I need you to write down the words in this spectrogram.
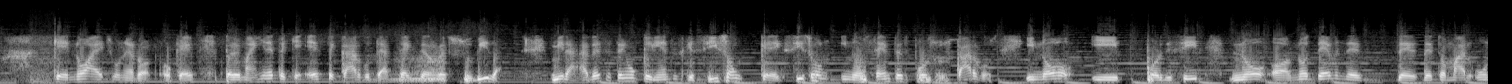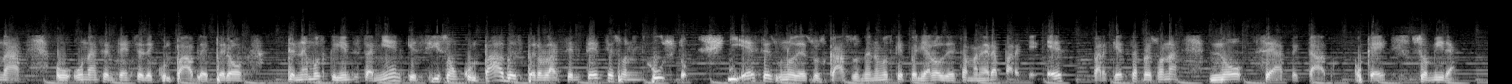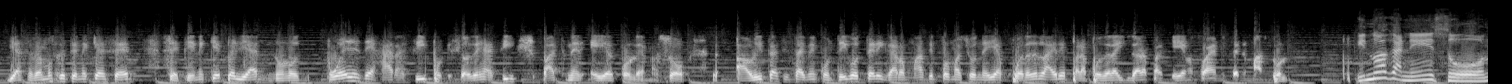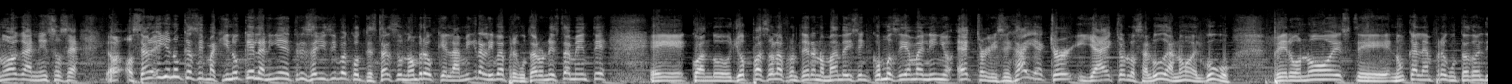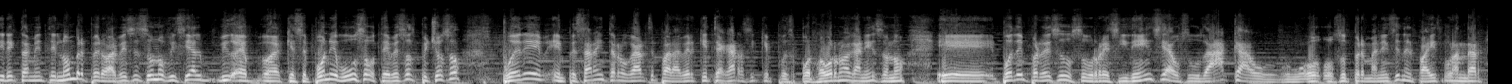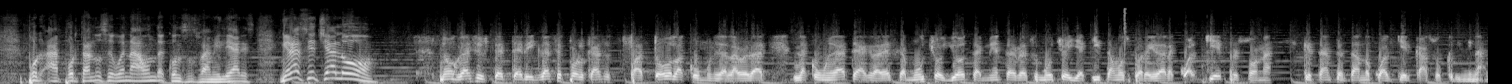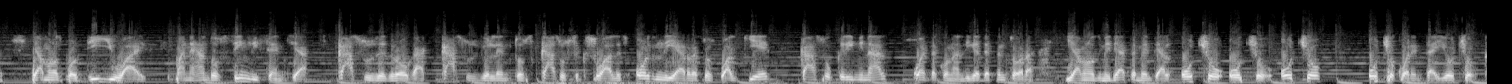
que no ha hecho un error, ¿ok? Pero imagínate que este cargo te afecte el resto de su vida. Mira, a veces tengo clientes que sí son que sí son inocentes por sus cargos y no y por decir no uh, no deben de, tomar una una sentencia de culpable, pero tenemos clientes también que sí son culpables, pero las sentencias son injustas. Y este es uno de esos casos. Tenemos que pelearlo de esta manera para que es para que esta persona no sea afectado, ¿ok? So mira, ya sabemos qué tiene que hacer, se tiene que pelear, no lo puede dejar así porque si lo deja así va a tener ella el problema. So, ahorita si está bien contigo, te llegaron más información de ella fuera del aire para poder ayudar para que ella no se vaya a meter en más problemas. Y no hagan eso, no hagan eso. O sea, o, sea, ella nunca se imaginó que la niña de tres años iba a contestar su nombre o que la migra le iba a preguntar. Honestamente, eh, cuando yo paso la frontera, nomás me dicen, ¿cómo se llama el niño? Héctor. Y dicen, hi Héctor. Y ya Héctor lo saluda, ¿no? El Google. Pero no, este, nunca le han preguntado a él directamente el nombre, pero a veces un oficial eh, que se pone buzo o te ve sospechoso puede empezar a interrogarte para ver qué te agarra. Así que, pues, por favor, no hagan eso, ¿no? Eh, pueden perder su, su, residencia o su DACA o, su permanencia en el país por andar por, aportándose buena onda con sus familiares. Gracias, Chalo. No, gracias a usted, Terry. Gracias por el caso para toda la comunidad. La verdad, la comunidad te agradezca mucho. Yo también te agradezco mucho. Y aquí estamos para ayudar a cualquier persona que está enfrentando cualquier caso criminal. Llámanos por DUI, manejando sin licencia, casos de droga, casos violentos, casos sexuales, orden de arrestos, cualquier caso criminal, cuenta con la Liga Defensora. Llámanos inmediatamente al 888 848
